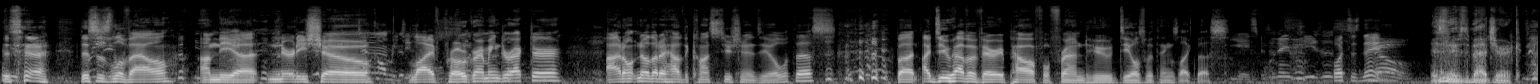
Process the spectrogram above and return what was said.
this this is Laval. I'm the uh, Nerdy Show live programming director. I don't know that I have the constitution to deal with this, but I do have a very powerful friend who deals with things like this. Is his name Jesus? What's his name? His name's Patrick. All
